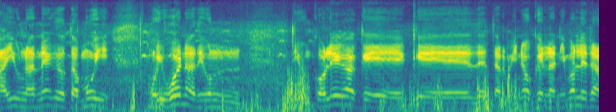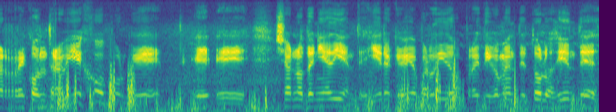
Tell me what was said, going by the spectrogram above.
Hay una anécdota muy, muy buena de un, de un colega que, que, determinó que el animal era recontraviejo porque eh, eh, ya no tenía dientes y era que había perdido prácticamente todos los dientes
